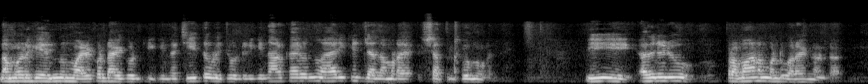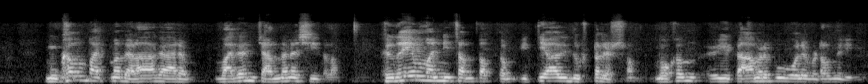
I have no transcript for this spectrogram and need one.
നമ്മളടുക്ക എന്നും വഴക്കുണ്ടായിക്കൊണ്ടിരിക്കുന്ന ചീത്ത വിളിച്ചുകൊണ്ടിരിക്കുന്ന ആൾക്കാരൊന്നും ആയിരിക്കില്ല നമ്മുടെ ശത്രുക്കൾ എന്ന് പറയുന്നത്. ഈ അതിനൊരു പ്രമാണം കൊണ്ട് പറയുന്നുണ്ട്. മുഖം പത്മദളാകാരം വലം ചന്ദന ശീതളം ഹൃദയം മഞ്ഞി സംതപ്തം ഇത്യാദി ദുഷ്ടലക്ഷണം മുഖം ഈ താമരപ്പൂ പോലെ വിടർന്നിരിക്കും.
